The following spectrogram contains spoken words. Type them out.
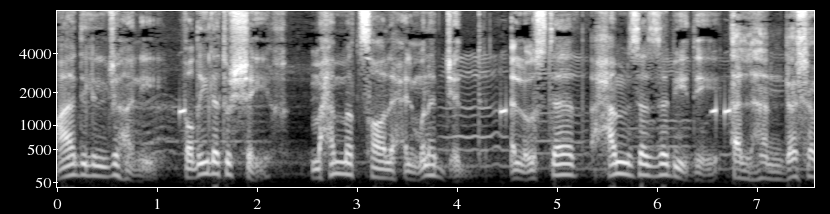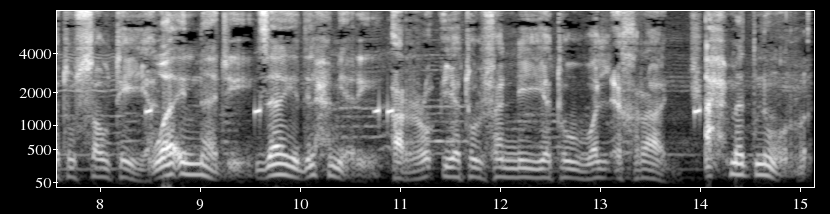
عادل الجهني فضيلة الشيخ محمد صالح المنجد الأستاذ حمزة الزبيدي. الهندسة الصوتية. وائل ناجي زايد الحميري. الرؤية الفنية والإخراج. أحمد نور.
